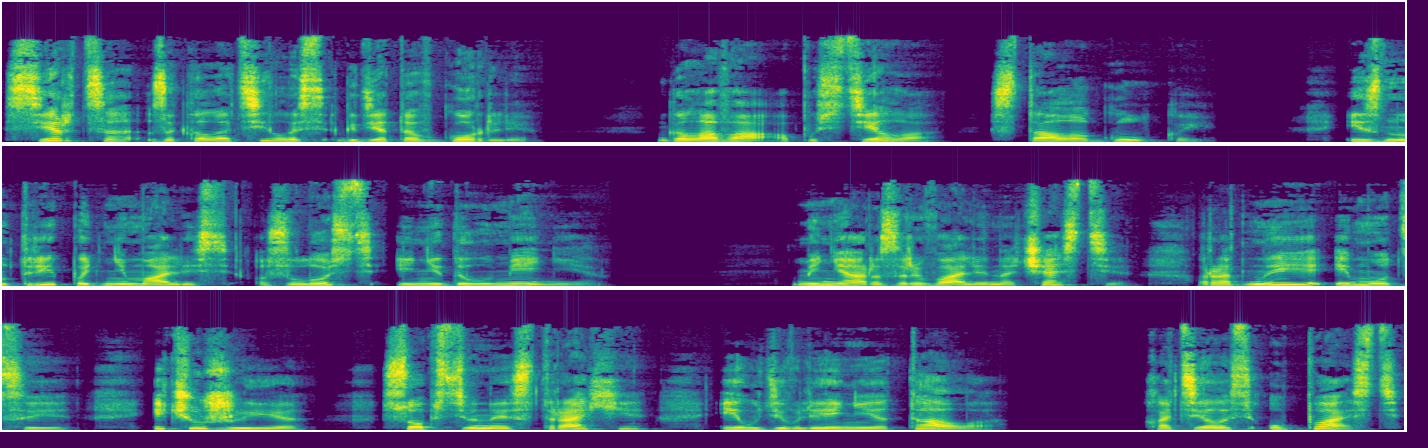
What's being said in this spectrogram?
Сердце заколотилось где-то в горле. Голова опустела, стала гулкой. Изнутри поднимались злость и недоумение. Меня разрывали на части родные эмоции и чужие, собственные страхи и удивление Тала. Хотелось упасть,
